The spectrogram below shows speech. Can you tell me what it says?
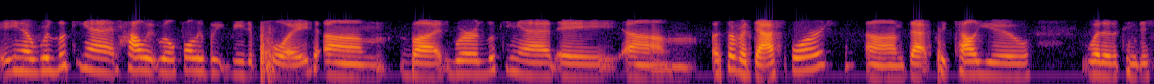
you know we're looking at how it will fully be deployed, um, but we're looking at a, um, a sort of a dashboard um, that could tell you whether the condition,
